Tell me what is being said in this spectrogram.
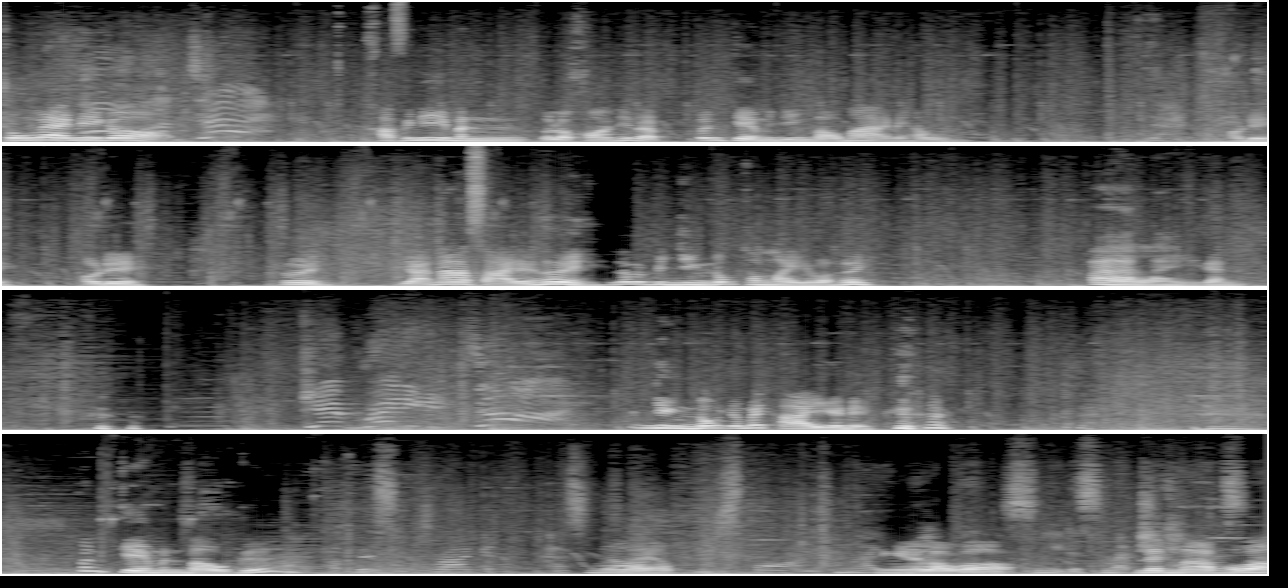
ช่วงแรกนี่ก็คาฟินี่มันตัวละครที่แบบต้นเกมมันยิงเบามากนะครับผม เอาเดเอาเดเฮ้ย อย่าหน้าสายเลยเฮ้ย แล้วมันไปยิงนกทำไมวะเฮ้ย อะไรกัน ยิงนกยังไม่ตายอีกอะนี่ต้นเกมมันเบาเกินไม่เป็นไรครับ ยังไงเราก็เล่นมาเพราะว่า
